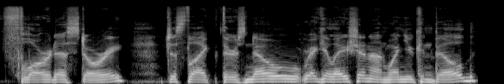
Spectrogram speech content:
Florida story? Just like there's no regulation on when you can build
